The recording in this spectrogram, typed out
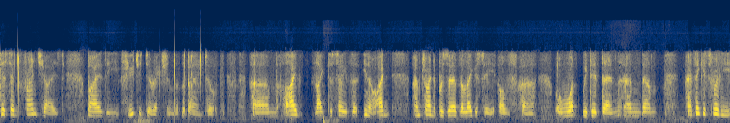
disenfranchised by the future direction that the band took, um, I'd like to say that, you know, I'm I'm trying to preserve the legacy of, uh, of what we did then, and um, I think it's really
